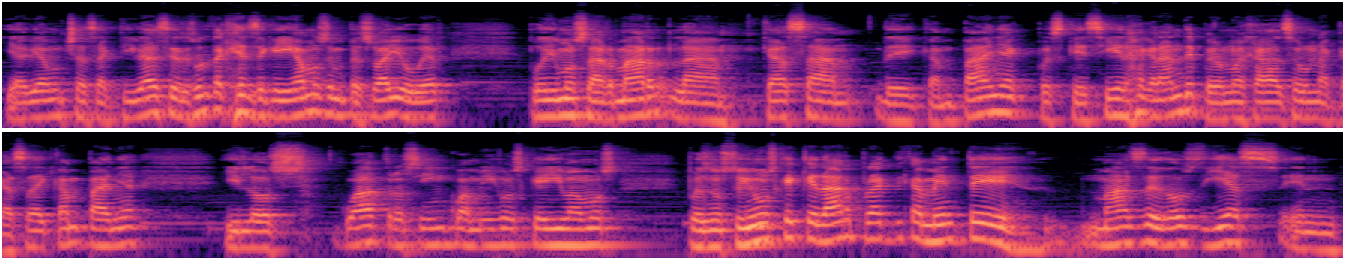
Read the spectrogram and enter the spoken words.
y había muchas actividades y resulta que desde que llegamos empezó a llover pudimos armar la casa de campaña, pues que sí era grande, pero no dejaba de ser una casa de campaña. y los cuatro o cinco amigos que íbamos, pues nos tuvimos que quedar prácticamente más de dos días en,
